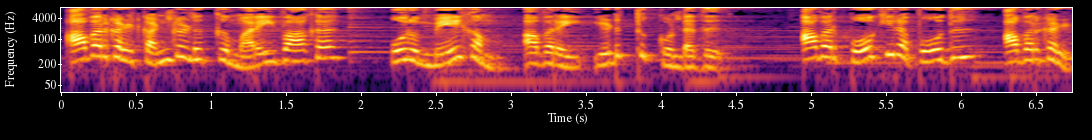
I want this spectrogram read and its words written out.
அவர்கள் கண்களுக்கு மறைவாக ஒரு மேகம் அவரை எடுத்துக்கொண்டது அவர் போகிற போது அவர்கள்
